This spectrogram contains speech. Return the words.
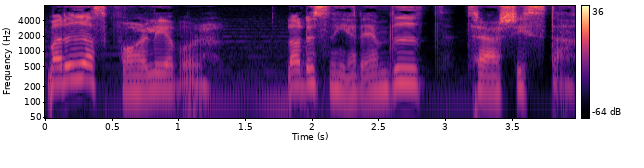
Marias kvarlevor lades ner i en vit träkista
